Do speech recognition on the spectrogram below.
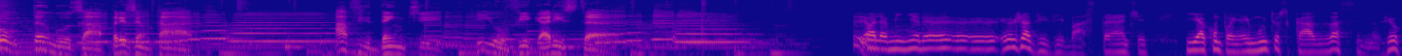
Voltamos a apresentar A Vidente e o Vigarista. Olha, menina, eu, eu- já vivi bastante e acompanhei muitos casos assim, viu?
